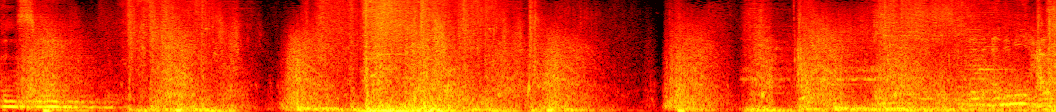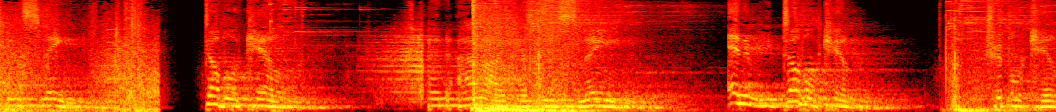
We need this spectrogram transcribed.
Been slain. An enemy has been slain. Double kill. An ally has been slain. Enemy double kill. Triple kill.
